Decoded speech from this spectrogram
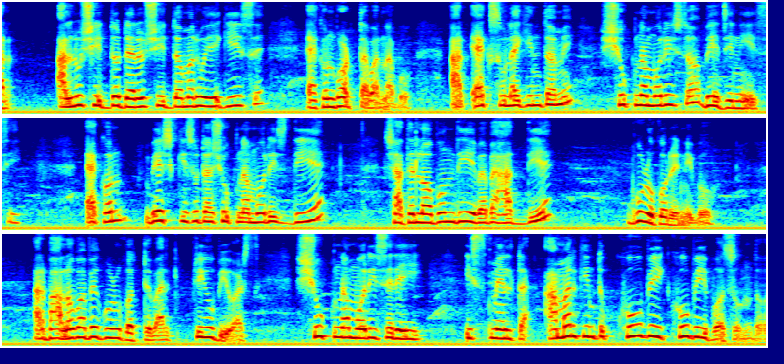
আর আলু সিদ্ধ, ঢেঁড়স সিদ্ধ আমার হয়ে গিয়েছে, এখন ভর্তা বানাবো। আর এক চুলায় কিন্তু আমি শুকনা মরিচও ভেজে নিয়েছি। এখন বেশ কিছুটা শুকনা মরিচ দিয়ে, সাথে লবণ দিয়ে এভাবে হাত দিয়ে গুঁড়ো করে নিব। আর ভালোভাবে গুঁড়ো করতে হবে আর প্রিয় ভিউয়ার্স শুকনা মরিচের এই স্মেলটা আমার কিন্তু খুবই খুবই পছন্দ।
